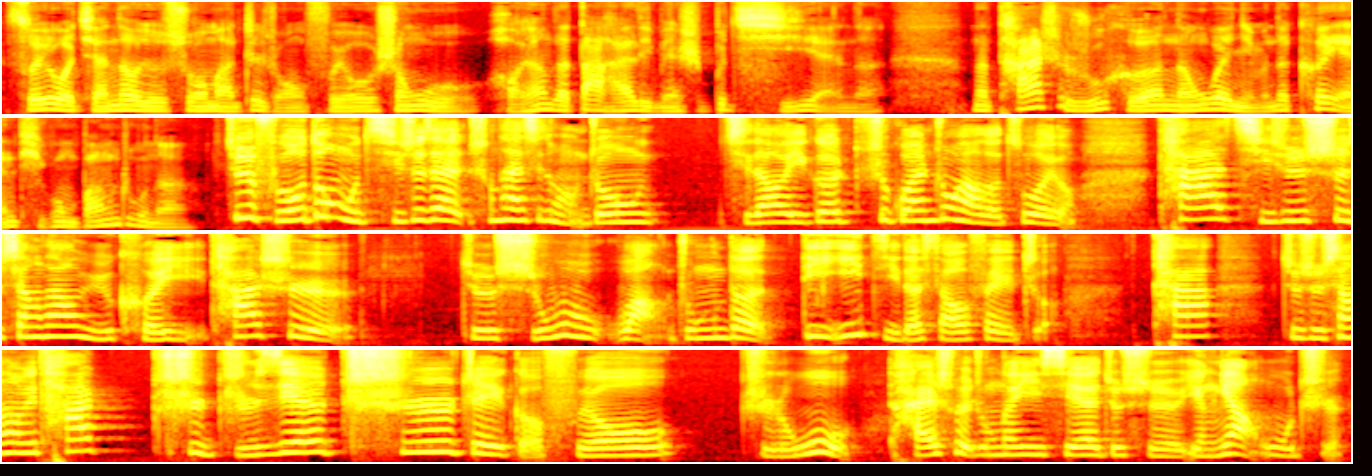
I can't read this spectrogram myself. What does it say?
所以我前头就说嘛，这种浮游生物好像在大海里面是不起眼的，那它是如何能为你们的科研提供帮助呢？就是浮游动物其实在生态系统中起到一个至关重要的作用，它其实是相当于可以，它是。就是食物网中的第一级的消费者，它就是相当于它是直接吃这个浮游植物海水中的一些就是营养物质，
